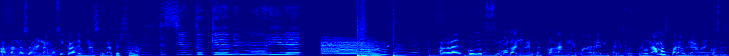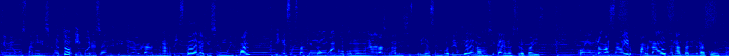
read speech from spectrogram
hablando sobre la música de una sola persona. Agradezco muchísimo la libertad con la que puedo realizar estos programas para hablar de cosas que me gustan y disfruto y por eso he decidido hablar de una artista de la que soy muy fan y que se está haciendo un hueco como una de las grandes estrellas en potencia de la música de nuestro país. Hoy en Lo vas a oír hablamos de Natalia Lacunza.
